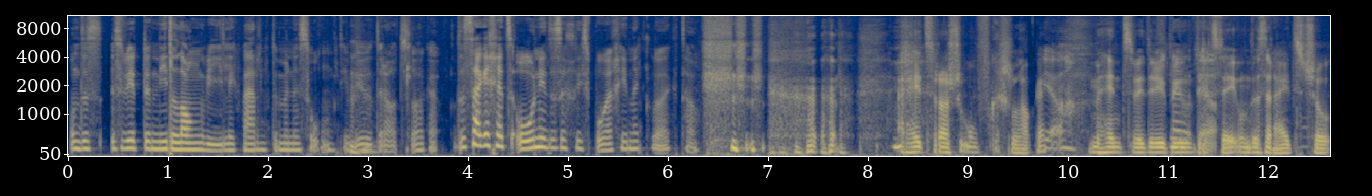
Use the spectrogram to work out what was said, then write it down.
Und es, es wird dann nicht langweilig, während einem Song Mhm. die Bilder anzuschauen. Das sage ich jetzt ohne, dass ich ins Buch hineingeschaut habe. Er hat es rasch aufgeschlagen. Ja. Wir haben es wieder in Schnell, Bildern ja. gesehen und es reizt schon,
